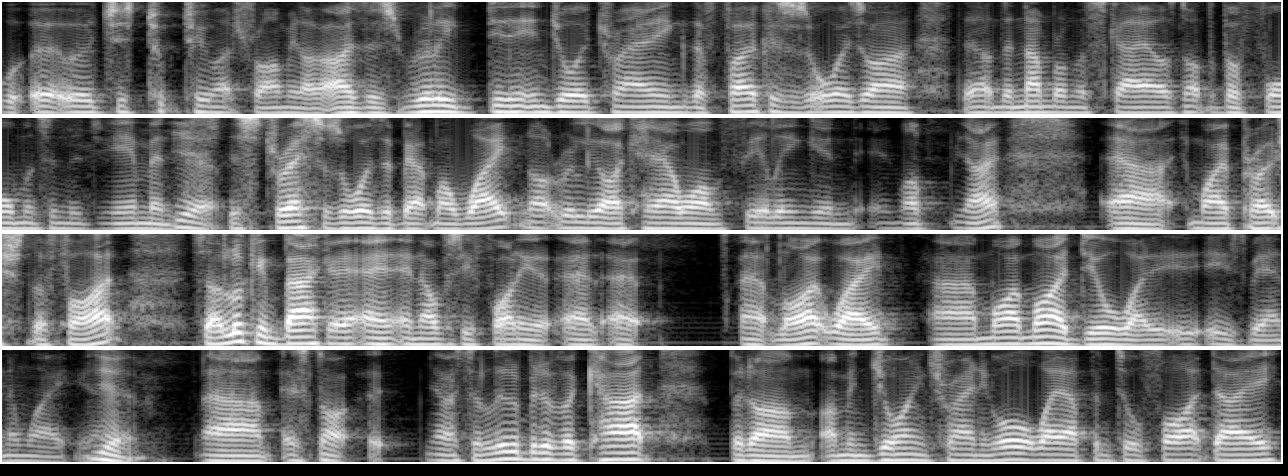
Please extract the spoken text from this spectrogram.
w- It just took too much from me. Like I just really didn't enjoy training. The focus was always on the, the number on the scales, not the performance in the gym, and Yeah. the stress was always about my weight, not really like how I'm feeling and, and my you know uh, my approach to the fight. So looking back and, and obviously fighting at at, at, lightweight, uh, my my ideal weight is bantamweight. you know. Um, it's not, you know, it's a little bit of a cut, but um, I'm enjoying training all the way up until fight day.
